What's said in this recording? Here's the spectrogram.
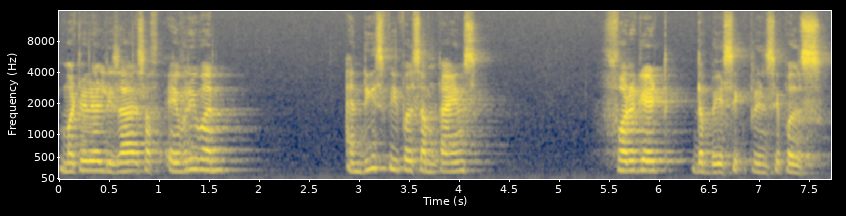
material desires of everyone and these people sometimes forget the basic principles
